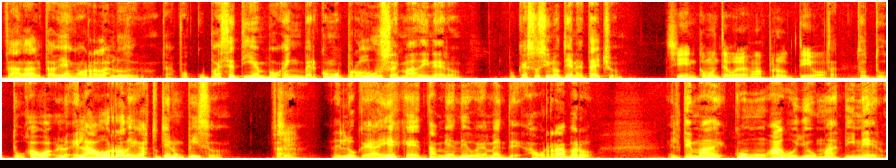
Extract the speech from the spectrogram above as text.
O sea, dale, está bien, ahorra las luces. O sea, ocupa ese tiempo en ver cómo produces más dinero. Porque eso sí no tiene techo. Sí, en cómo te vuelves más productivo. O sea, tú- tú- tú ahor- el ahorro de gasto tiene un piso. O sea, lo que hay es que también, digo, obviamente, ahorrar, pero el tema de cómo hago yo más dinero.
